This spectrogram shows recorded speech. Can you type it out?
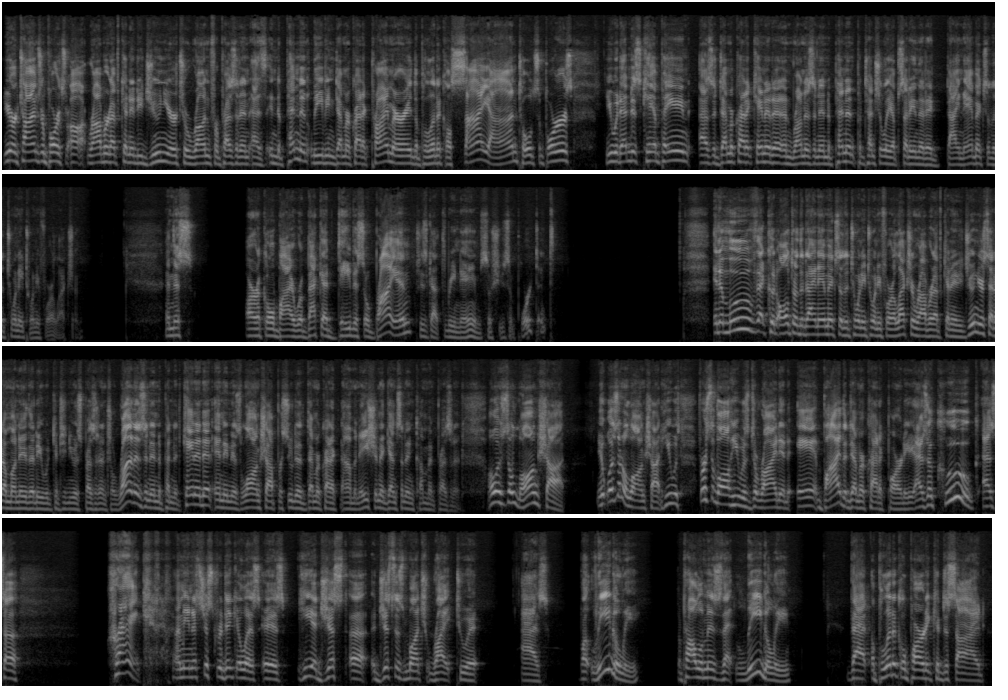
New York Times reports uh, Robert F. Kennedy Jr. to run for president as independent, leaving Democratic primary. The political scion told supporters he would end his campaign as a Democratic candidate and run as an independent, potentially upsetting the dynamics of the 2024 election. And this article by Rebecca Davis O'Brien, she's got three names, so she's important. In a move that could alter the dynamics of the 2024 election, Robert F. Kennedy Jr. said on Monday that he would continue his presidential run as an independent candidate and in his long shot pursuit of the Democratic nomination against an incumbent president. Oh, it was a long shot. It wasn't a long shot. He was, first of all, he was derided by the Democratic Party as a kook, as a crank. I mean, it's just ridiculous. Is he had just uh, just as much right to it as, but legally, the problem is that legally, that a political party could decide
